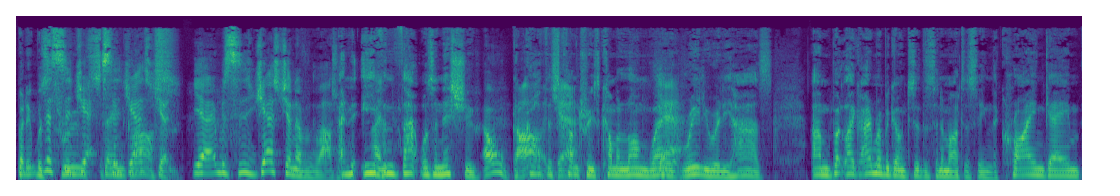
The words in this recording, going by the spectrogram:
but it was the through sugge- stained suggestion. glass. Yeah, it was suggestion of a bottom. And even that was an issue. Oh, God, this yeah. country's come a long way. Yeah. It really, really has. Um, but like I remember going to the cinema to see The Crying Game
